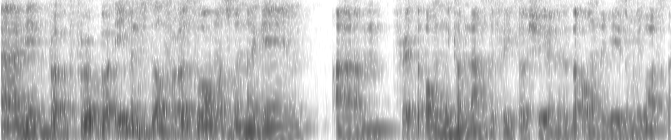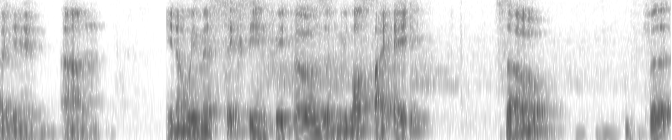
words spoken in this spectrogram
I mean, for, for but even still, for us to almost win that game, um, for it to only come down to free throw shooting is the only reason we lost that game. Um, you know, we missed 16 free throws and we lost by eight. So for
